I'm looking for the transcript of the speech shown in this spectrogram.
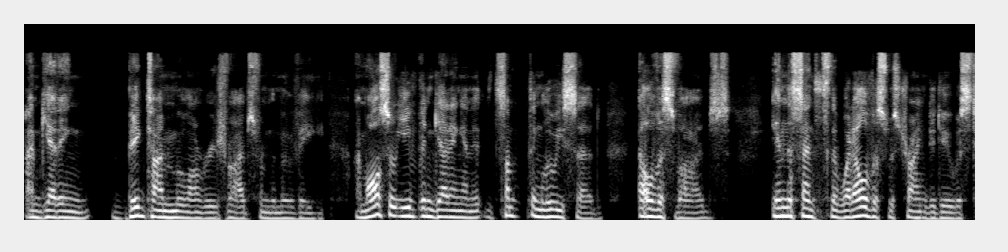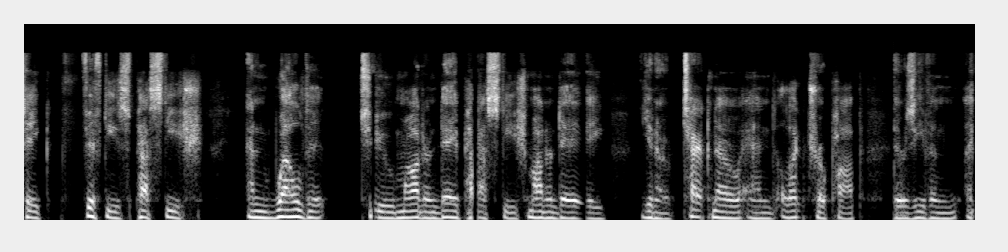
I'm getting big time moulin rouge vibes from the movie. I'm also even getting and it's something louis said elvis vibes in the sense that what Elvis was trying to do was take 50s pastiche and weld it to modern day pastiche, modern day, you know, techno and electro pop. There's even a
